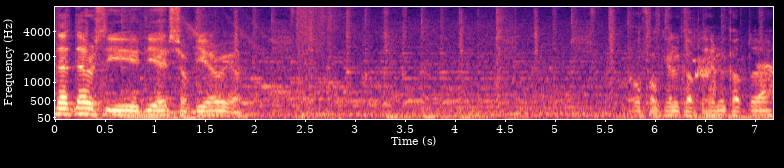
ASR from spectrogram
that there's the the edge of the area. Oh fuck, helicopter, helicopter.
